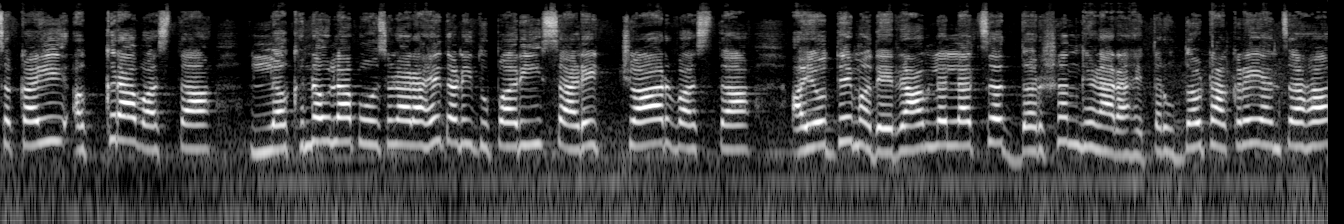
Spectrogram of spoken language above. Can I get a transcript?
सकाळी अकरा वाजता लखनौला पोहोचणार आहेत आणि दुपारी साडेचार वाजता अयोध्येमध्ये रामलल्लाचं दर्शन घेणार आहेत. तर उद्धव ठाकरे यांचा हा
